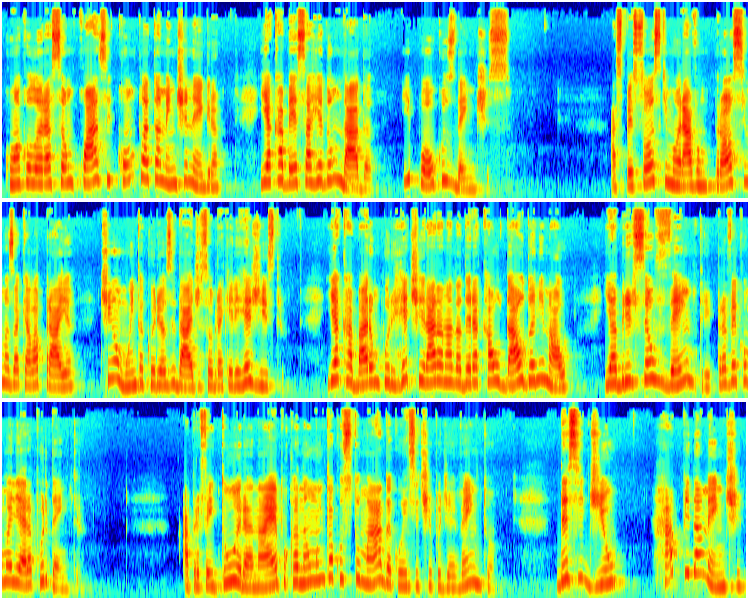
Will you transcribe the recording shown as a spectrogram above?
com a coloração quase completamente negra e a cabeça arredondada e poucos dentes. As pessoas que moravam próximas àquela praia tinham muita curiosidade sobre aquele registro e acabaram por retirar a nadadeira caudal do animal e abrir seu ventre para ver como ele era por dentro. A prefeitura, na época não muito acostumada com esse tipo de evento, decidiu rapidamente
